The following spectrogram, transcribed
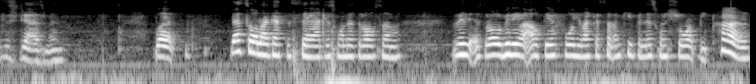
This Jasmine. But that's all I got to say. I just wanted to throw some video, throw a video out there for you. Like I said, I'm keeping this one short because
